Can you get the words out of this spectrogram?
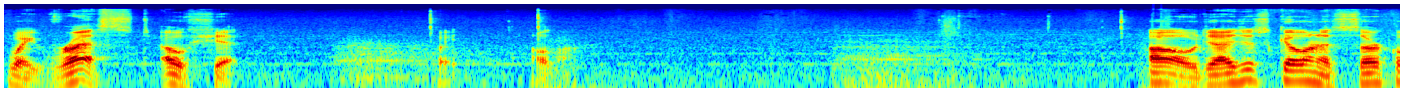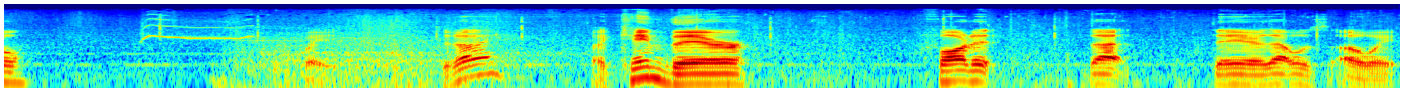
Wait, rest. Oh, shit. Wait, hold on. Oh, did I just go in a circle? Wait, did I? I came there, fought it, that there, that was... Oh, wait.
